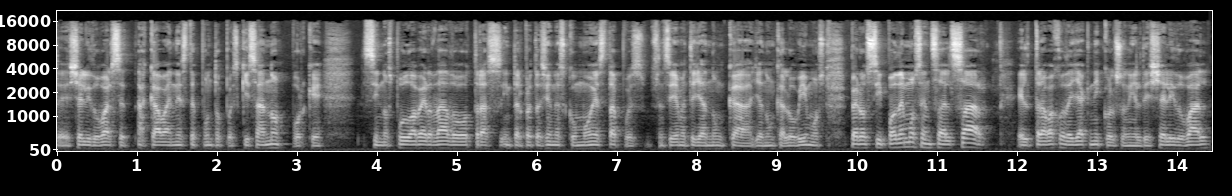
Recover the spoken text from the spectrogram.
de Shelley Duvall se acaba en este punto, pues quizá no, porque si nos pudo haber dado otras interpretaciones como esta, pues sencillamente ya nunca, ya nunca lo vimos. Pero si podemos ensalzar el trabajo de Jack Nicholson y el de Shelley Duvall,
